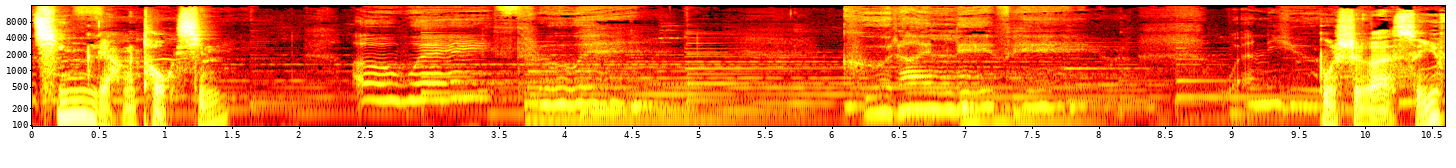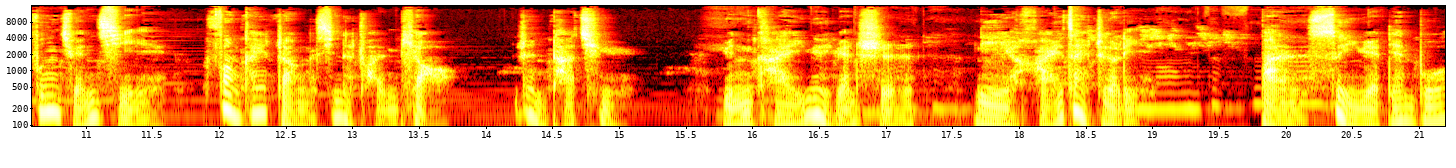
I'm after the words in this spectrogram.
清凉透心。不舍随风卷起，放开掌心的船票，任它去。云开月圆时，你还在这里，伴岁月颠簸。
